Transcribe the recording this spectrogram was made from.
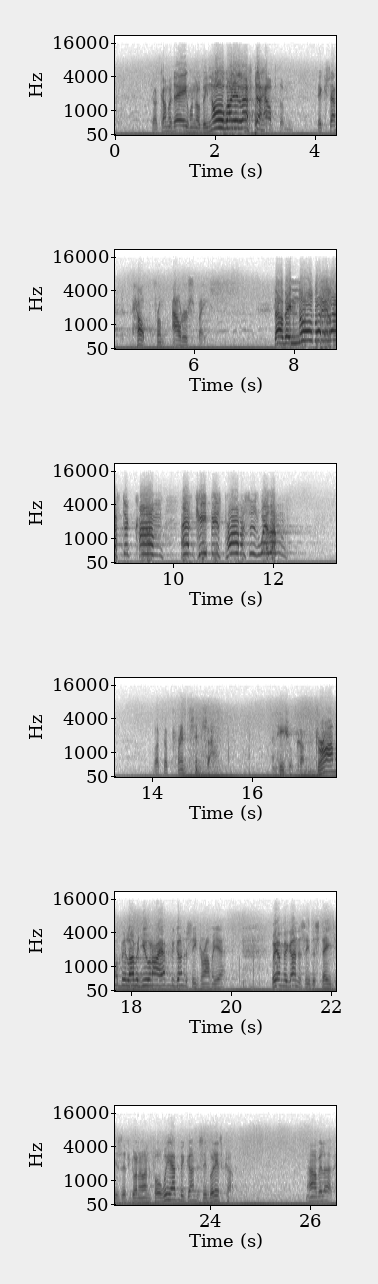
There'll come a day when there'll be nobody left to help them except help from outer space. There'll be nobody left to come and keep his promises with them but the Prince himself. And he shall come. Drama, beloved, you and I haven't begun to see drama yet. We haven't begun to see the stages that's going to unfold. We haven't begun to see, but it's coming. Now, beloved,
